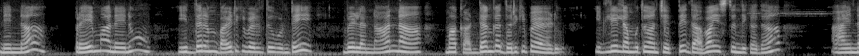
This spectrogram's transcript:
నిన్న ప్రేమ నేను ఇద్దరం బయటికి వెళ్తూ ఉంటే వీళ్ళ నాన్న మాకు అడ్డంగా దొరికిపోయాడు. ఇడ్లీలు అమ్ముతూ అని చెప్తే దబాయిస్తుంది కదా. ఆయన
